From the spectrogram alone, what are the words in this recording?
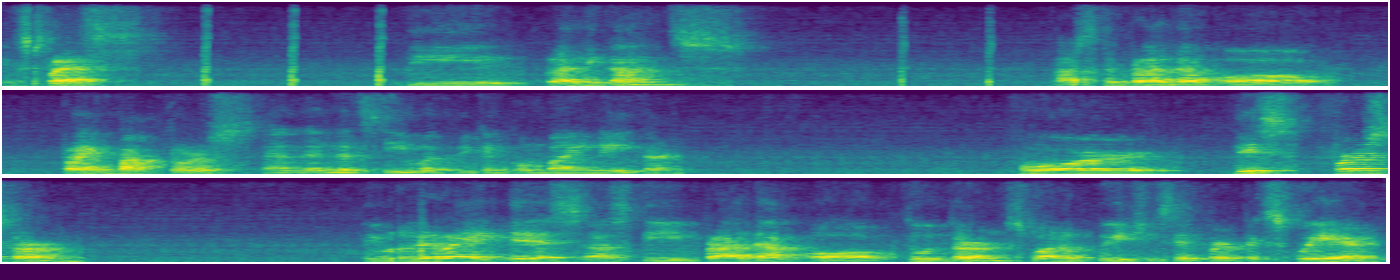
express the radicands as the product of prime factors and then let's see what we can combine later. For this first term, we will write this as the product of two terms, one of which is a perfect square,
